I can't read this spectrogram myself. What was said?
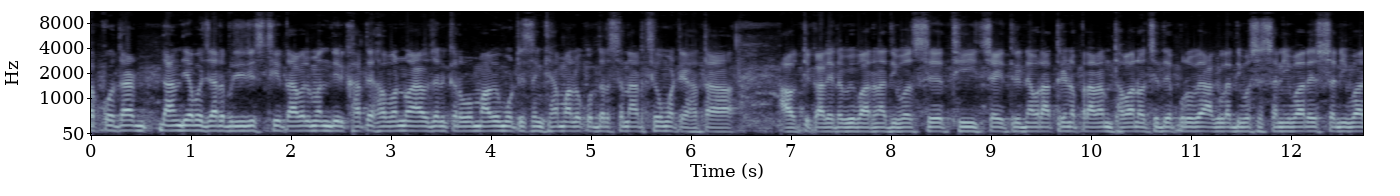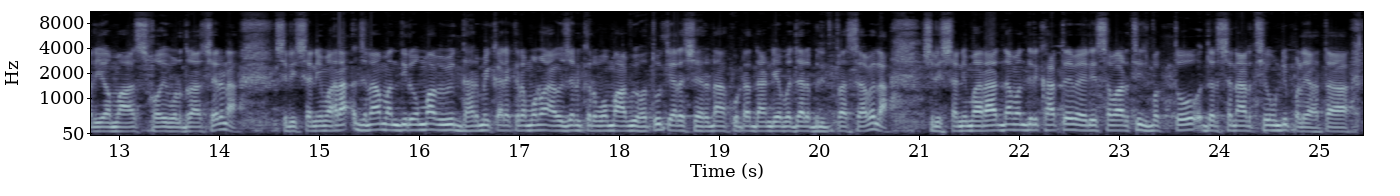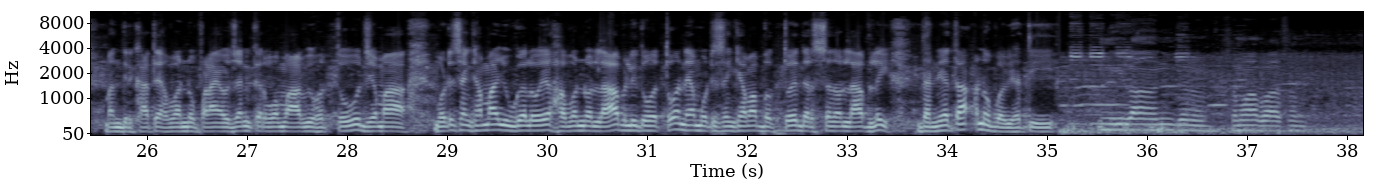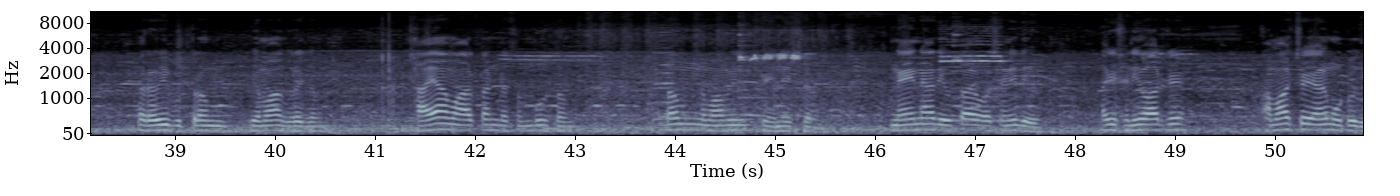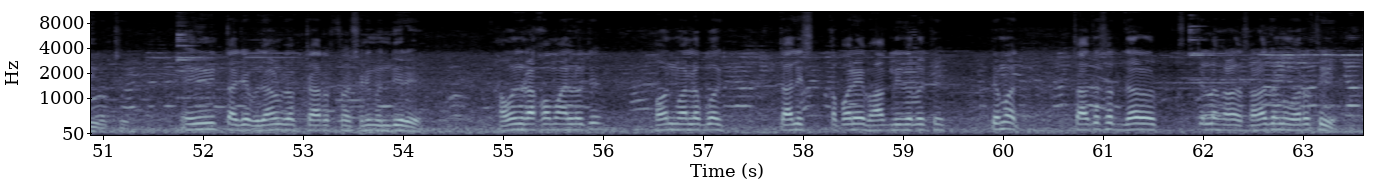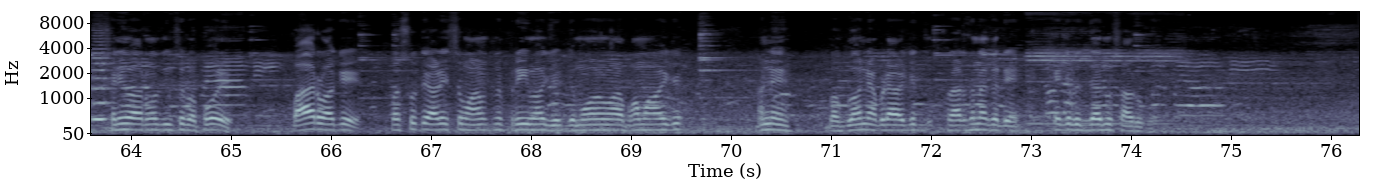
અકોટા દાંડિયા બજાર બ્રિજ સ્થિત આવેલ મંદિર ખાતે હવનનું આયોજન કરવામાં આવ્યું. મોટી સંખ્યામાં લોકો દર્શનાર્થીઓ ઉમટ્યા હતા. આવતીકાલે રવિવારના દિવસેથી ચૈત્રી નવરાત્રિનો પ્રારંભ થવાનો છે. તે પૂર્વે આગલા દિવસે શનિવારે શનિવારી અમાસ હોય વડોદરા શહેરના શ્રી શનિ મહારાજના મંદિરોમાં વિવિધ ધાર્મિક કાર્યક્રમોનું આયોજન કરવામાં આવ્યું હતું. ત્યારે શહેરના અકોટા દાંડિયા બજાર બ્રિજ પાસે આવેલા શ્રી શનિ મહારાજના મંદિર ખાતે વહેલી સવારથી જ ભક્તો દર્શનાર્થીઓ ઉમટી પડ્યા હતા. મંદિર ખાતે હવનનું પણ આયોજન કરવામાં આવ્યું હતું, જેમાં મોટી સંખ્યામાં યુગલોએ હવનનો લાભ લીધો હતો અને મોટી સંખ્યામાં ભક્તોએ દર્શનનો લાભ લઈ ધન્યતા અનુભવી હતી. નીલાંજન સમાભાસમ રવિપુત્રમ યમાગ્રજમ છાયામાર્કંડ સંભૂતમ તમ નમામિ શૈનેશ્વર નયના દેવતા શનિદેવ. આજે શનિવાર છે. અમાસ અને મોટો દિવસ છે. એ નિમિત્તે આજે બધાનું ચાર રસ્તા શનિ મંદિરે હવન રાખવામાં આવેલો છે. હવનમાં લગભગ ચાલીસ કપરે ભાગ લીધેલો છે. તેમજ સાથે સાથે છેલ્લા સાડા ત્રણ વર્ષથી શનિવારના દિવસે બપોરે બાર વાગે બસોથી અઢીસો માણસને ફ્રીમાં જમવાનું આપવામાં આવે છે અને ભગવાનને આપણે આજે પ્રાર્થના કરીએ કે બધાનું સારું કરે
